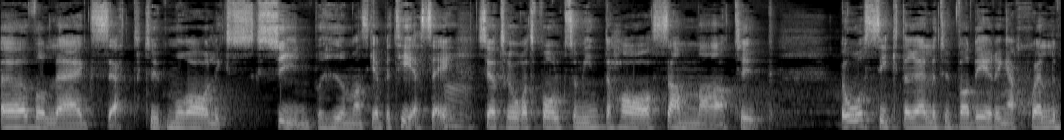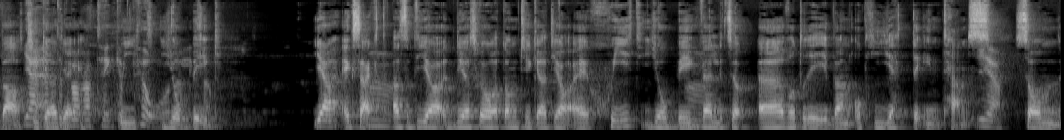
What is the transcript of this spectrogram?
överlägset typ moralisk syn på hur man ska bete sig. Så jag tror att folk som inte har samma typ åsikter eller typ värderingar själva Ja, tycker att jag bara är på det, skitjobbig. liksom. Ja exakt, alltså för jag, jag tror att de tycker att jag är skitjobbig, väldigt så överdriven och jätteintens. Ja. Som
